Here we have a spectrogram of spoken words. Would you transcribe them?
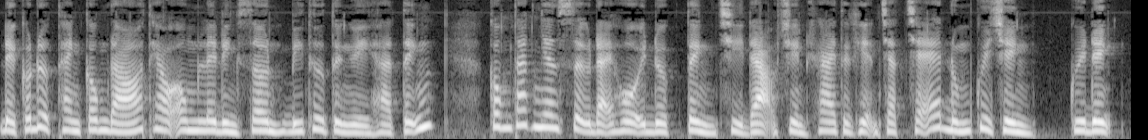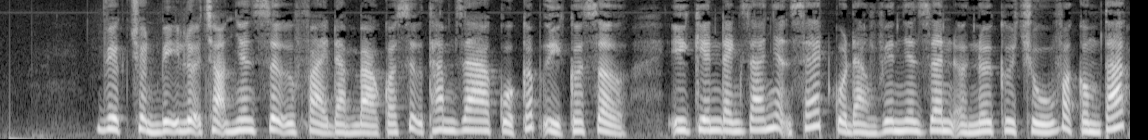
Để có được thành công đó, theo ông Lê Đình Sơn, bí thư tỉnh ủy Hà Tĩnh, công tác nhân sự đại hội được tỉnh chỉ đạo triển khai thực hiện chặt chẽ đúng quy trình, quy định. Việc chuẩn bị lựa chọn nhân sự phải đảm bảo có sự tham gia của cấp ủy cơ sở, ý kiến đánh giá nhận xét của đảng viên nhân dân ở nơi cư trú và công tác.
